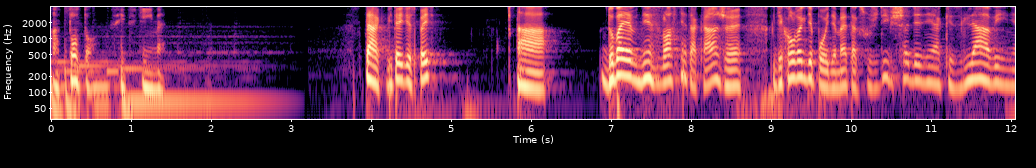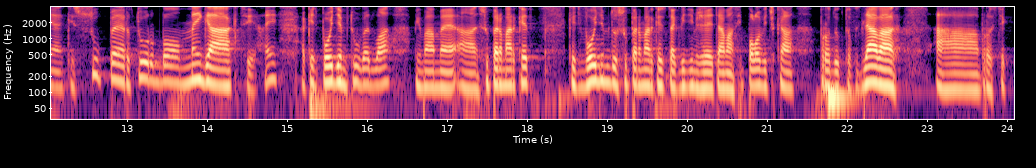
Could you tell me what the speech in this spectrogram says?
a toto si ctíme. Tak, vítajte späť. A doba je dnes vlastne taká, že kdekoľvek, kde pôjdeme, tak sú vždy všade nejaké zľavy, nejaké super, turbo, mega akcie. Hej? A keď pôjdem tu vedľa, my máme supermarket, keď vojdem do supermarketu, tak vidím, že je tam asi polovička produktov v zľavách a proste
